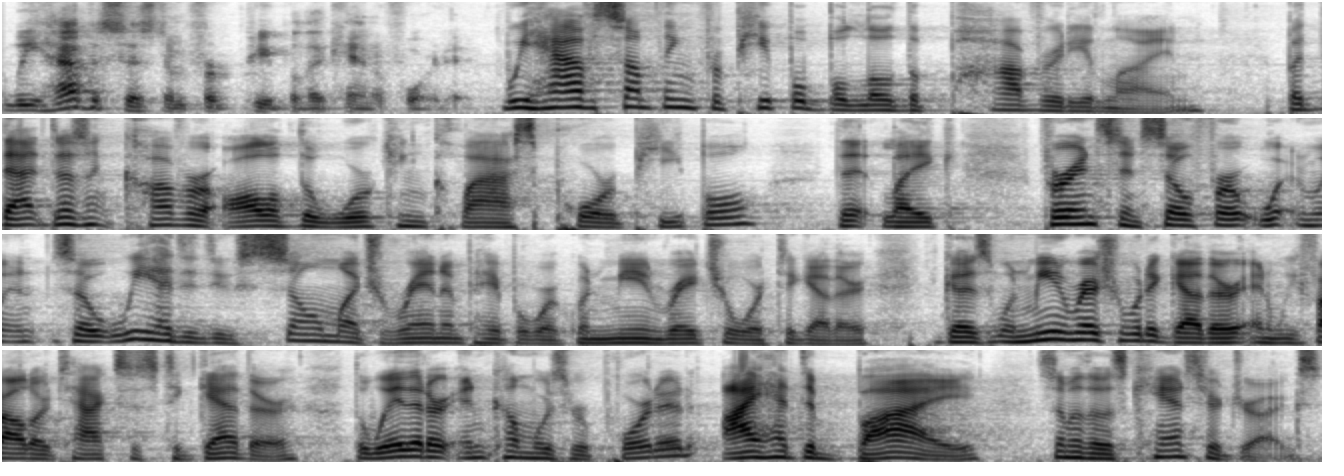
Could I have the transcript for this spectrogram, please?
we have a system for people that can't afford it. we have something for people below the poverty line, but that doesn't cover all of the working class poor people. That like, for instance, so for when, so we had to do so much random paperwork when me and Rachel were together because when me and Rachel were together and we filed our taxes together, the way that our income was reported, I had to buy some of those cancer drugs.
